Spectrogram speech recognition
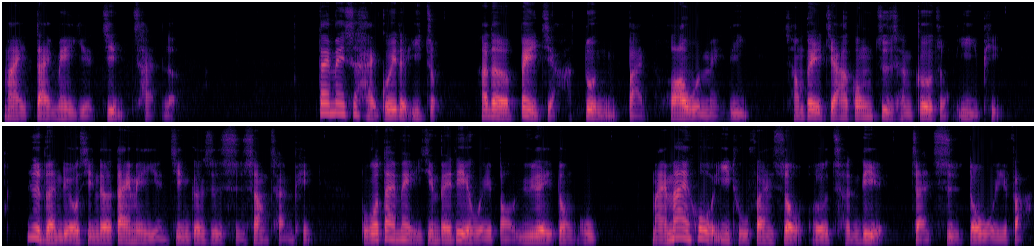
卖玳妹眼镜惨了。玳妹是海龟的一种，它的背甲盾板花纹美丽，常被加工制成各种艺品。日本流行的玳妹眼镜更是时尚产品。不过，玳妹已经被列为保育类动物，买卖或意图贩售而陈列展示都违法。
